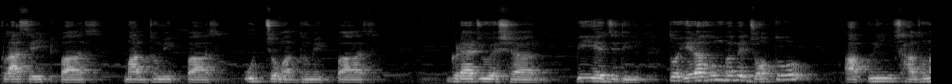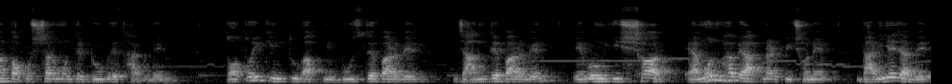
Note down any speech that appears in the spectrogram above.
class eight pass, Madhyamik pass Uchcha Madhyamik pass গ্র্যাজুয়েশন পিএইচডি তো এরকমভাবে যত আপনি সাধনা তপস্যার মধ্যে ডুবে থাকবেন, ততই কিন্তু আপনি বুঝতে পারবেন, জানতে পারবেন এবং ঈশ্বর এমনভাবে আপনার পিছনে দাঁড়িয়ে যাবে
